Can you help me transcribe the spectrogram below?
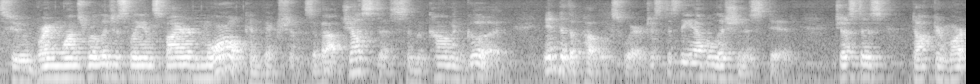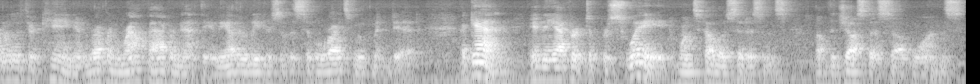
to bring one's religiously inspired moral convictions about justice and the common good into the public square, just as the abolitionists did, just as Dr. Martin Luther King and Reverend Ralph Abernathy and the other leaders of the civil rights movement did. Again, in the effort to persuade one's fellow citizens of the justice of one's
